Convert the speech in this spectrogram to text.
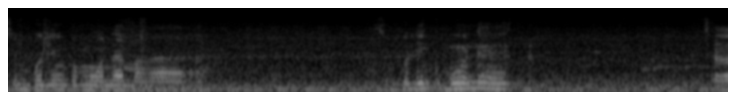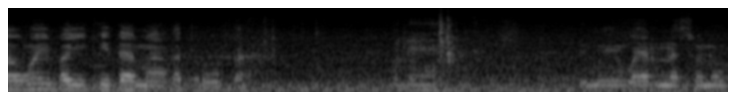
Pasimbolin ko muna mga Simbolin ko muna. Saka ko ngayon pakikita mga katropa. Wala Hindi mo yung wire na sunog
